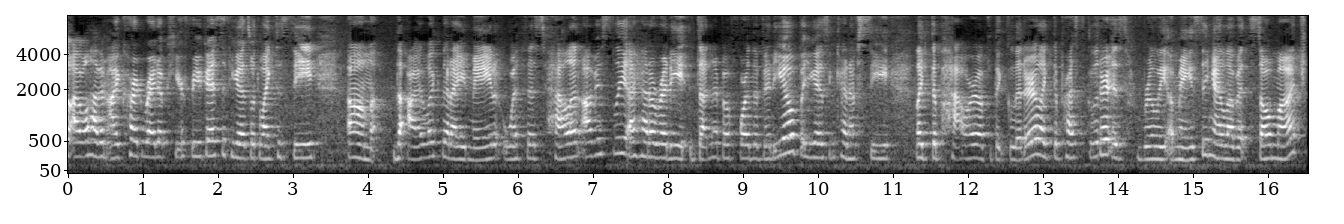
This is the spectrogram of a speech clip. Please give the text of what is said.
So I will have an iCard right up here for you guys if you guys would like to see um, the eye look that I made with this palette. Obviously, I had already done it before the video, but you guys can kind of see like the power of the glitter. Like the pressed glitter is really amazing. I love it so much.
